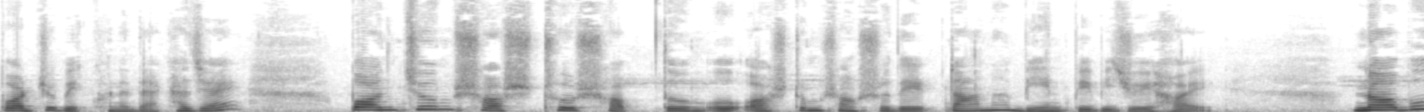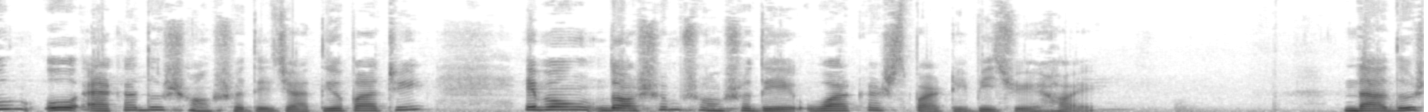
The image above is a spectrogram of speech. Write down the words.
পর্যবেক্ষণে দেখা যায়, পঞ্চম, ষষ্ঠ, সপ্তম ও অষ্টম সংসদে টানা বিএনপি বিজয়ী হয়। নবম ও একাদশ সংসদে জাতীয় পার্টি এবং দশম সংসদে ওয়ার্কার্স পার্টি বিজয়ী হয়। দ্বাদশ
